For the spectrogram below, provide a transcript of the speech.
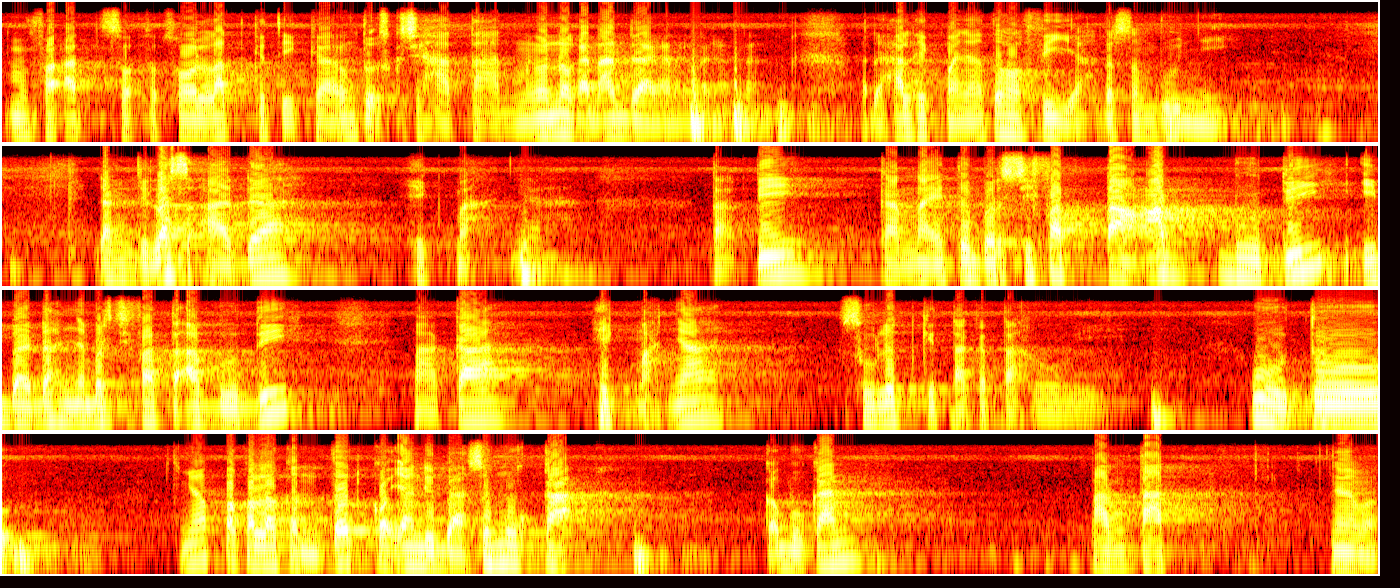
manfaat sholat ketika untuk kesehatan. Ngono kan ada kan kadang-kadang. Padahal hikmahnya itu hafiyah, tersembunyi. Yang jelas ada hikmahnya. Tapi karena itu bersifat ta'abudi, ibadahnya bersifat ta'abudi, maka hikmahnya sulit kita ketahui. Wudhu, nyapa kalau kentut kok yang dibasuh muka, kok bukan pantat? Nyapa?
